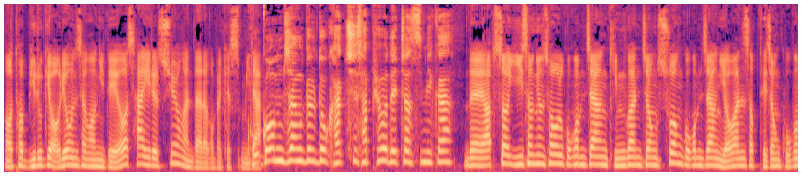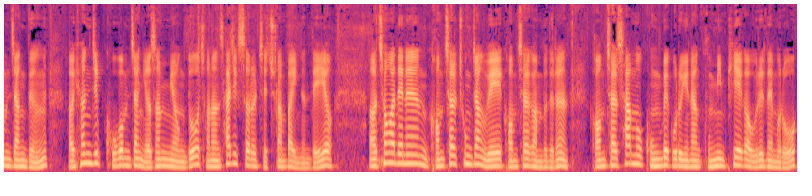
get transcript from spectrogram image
어, 더 미루기 어려운 상황이 되어 사의를 수용한다라고 밝혔습니다. 고검장들도 같이 사표가 됐지 않습니까? 네, 앞서 이성윤 서울고검장, 김관정 수원고검장, 여한섭 대전고검장 등 어, 현직 고검장 6명도 전원 사직서를 제출한 바 있는데요. 어, 청와대는 검찰총장 외의 검찰 간부들은 검찰 사무 공백으로 인한 국민 피해가 우려되므로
